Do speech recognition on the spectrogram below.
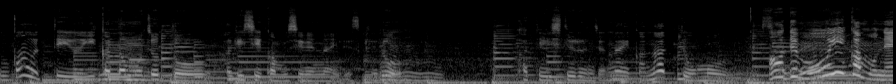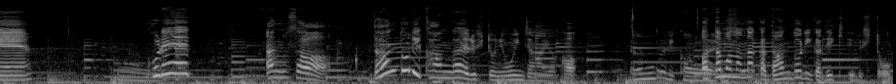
奪うっていう言い方もちょっと激しいかもしれないですけど、うんうん仮定してるんじゃないかなって思うんですよ、ね、あでもいいかもね。うん。これあのさ段取り考える人に多いんじゃないのか。段取り考える頭の中段取りができてる人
